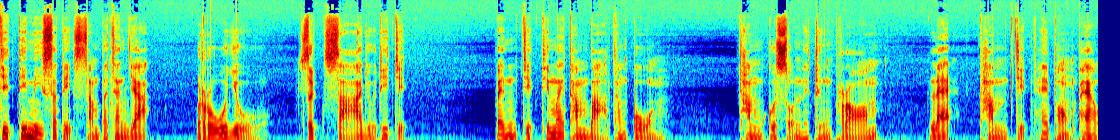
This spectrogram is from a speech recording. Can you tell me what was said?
จิตที่มีสติสัมปชัญญะ รู้อยู่ ศึกษาอยู่ที่จิต เป็นจิตที่ไม่ทำบาปทั้งปวงทำกุศลให้ถึงพร้อม และ ทำจิตให้ผ่องแผ้ว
